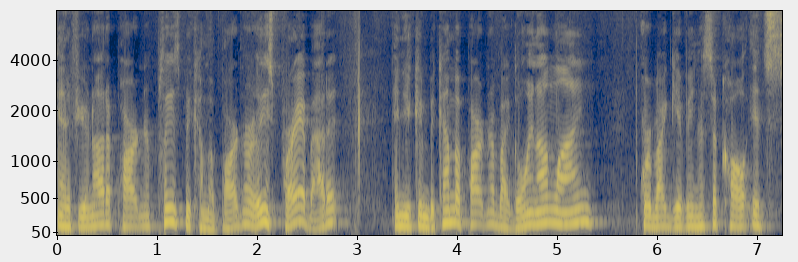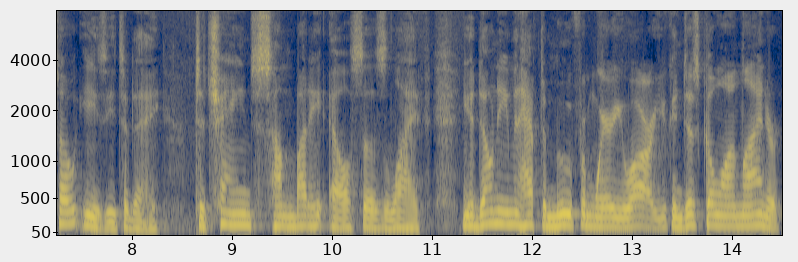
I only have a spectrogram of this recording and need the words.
And if you're not a partner, please become a partner, or at least pray about it. And you can become a partner by going online or by giving us a call. It's so easy today to change somebody else's life. You don't even have to move from where you are. You can just go online or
